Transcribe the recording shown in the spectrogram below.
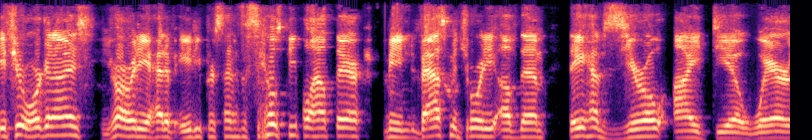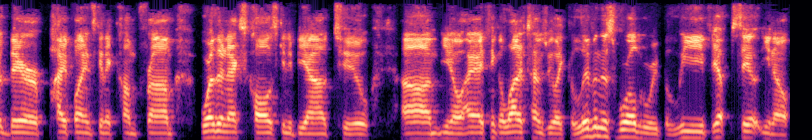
if you're organized, you're already ahead of 80% of the salespeople out there. I mean, vast majority of them, they have zero idea where their pipeline is going to come from, where their next call is going to be out to. Um, you know, I, I, think a lot of times we like to live in this world where we believe, yep, sale, you know,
